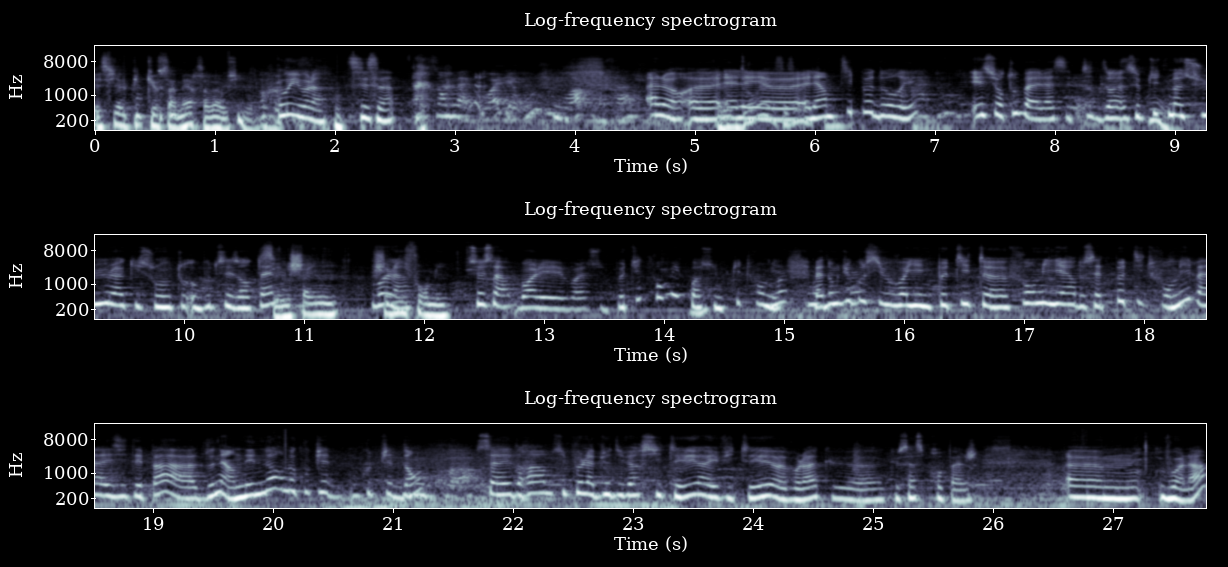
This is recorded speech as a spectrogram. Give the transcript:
Et si elle pique que sa mère, ça va aussi. Oui, voilà, c'est ça. Elle ressemble à quoi Elle est rouge ou noire comme ça Alors, euh, Elle est elle, dorée, est, euh, elle un petit peu dorée. Et surtout, bah, elle a ces petites, ces petites massues là qui sont au, au bout de ses antennes. C'est une shiny. Voilà. Fourmi. C'est ça. Bon, est- voilà, c'est une petite fourmi, quoi. C'est une petite fourmi. Bah, donc, du coup, si vous voyez une petite euh, fourmilière de cette petite fourmi, bah, n'hésitez pas à donner un énorme coup de pied, coup de, pied dedans. Ça aidera un petit peu la biodiversité à éviter euh, voilà, que, euh, que ça se propage. Euh, voilà.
